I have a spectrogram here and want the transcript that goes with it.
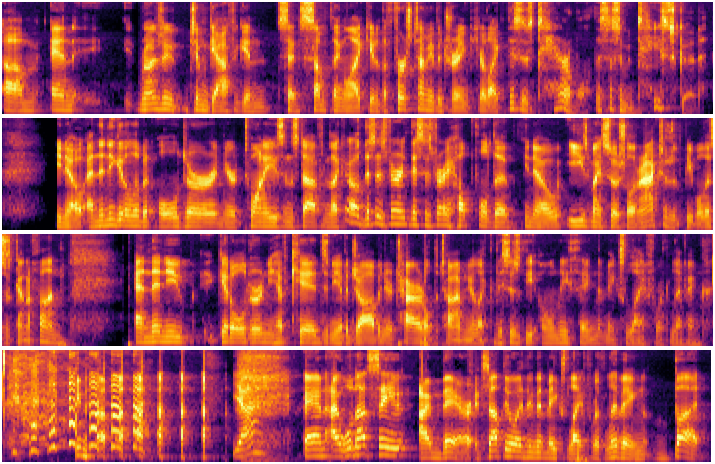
um, and it reminds me. Jim Gaffigan said something like, "You know, the first time you have a drink, you're like, this is terrible. This doesn't even taste good." You know, and then you get a little bit older in your 20s and stuff, and you're like, "Oh, this is very, this is very helpful to, you know, ease my social interactions with people. This is kind of fun." And then you get older and you have kids and you have a job and you're tired all the time, and you're like, "This is the only thing that makes life worth living." yeah. And I will not say I'm there. It's not the only thing that makes life worth living, but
